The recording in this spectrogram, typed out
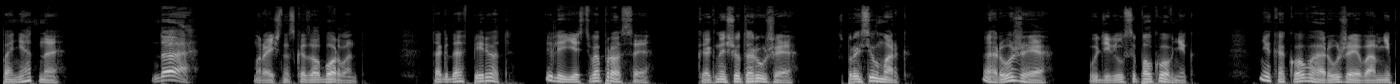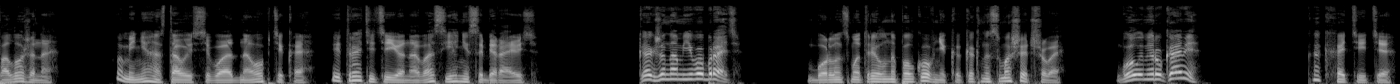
Понятно? Да, мрачно сказал Борланд. Тогда вперед. Или есть вопросы? Как насчет оружия? спросил Марк. Оружие? удивился полковник. Никакого оружия вам не положено. У меня осталась всего одна оптика, и тратить ее на вас я не собираюсь. Как же нам его брать? Борланд смотрел на полковника, как на сумасшедшего. Голыми руками? Как хотите.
